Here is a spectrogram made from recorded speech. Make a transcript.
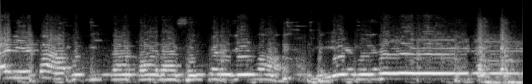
અરે બાપ પિતા તારા શંકર જેવા રે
